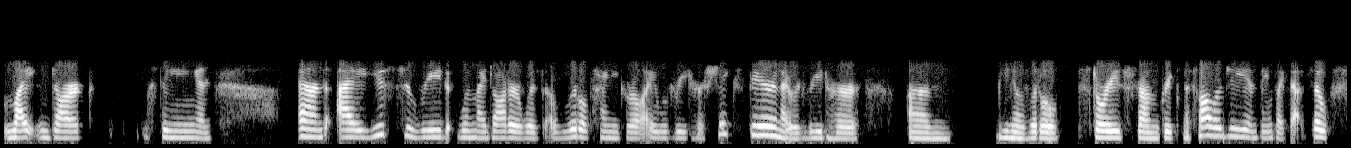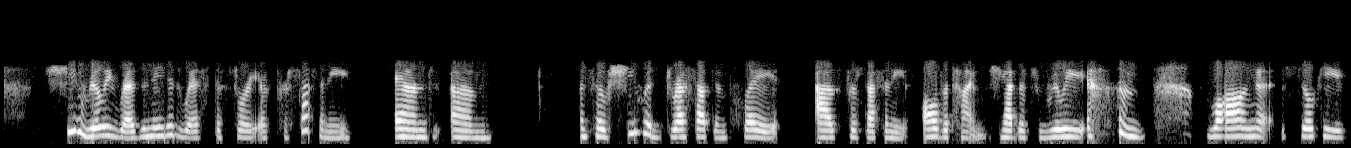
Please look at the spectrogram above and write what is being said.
light and dark thing and and I used to read when my daughter was a little tiny girl. I would read her Shakespeare, and I would read her, um, you know, little stories from Greek mythology and things like that. So she really resonated with the story of Persephone, and um, and so she would dress up and play as Persephone all the time. She had this really long, silky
